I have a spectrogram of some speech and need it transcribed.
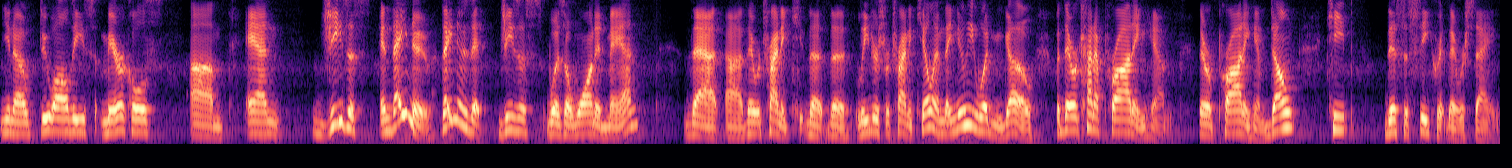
you know, do all these miracles." Um, and Jesus, and they knew they knew that Jesus was a wanted man that uh, they were trying to the the leaders were trying to kill him. They knew he wouldn't go, but they were kind of prodding him. They were prodding him. Don't keep this a secret. They were saying.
